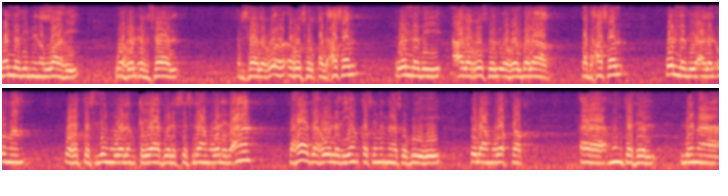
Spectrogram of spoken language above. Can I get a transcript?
فالذي من الله وهو الإرسال إرسال الرسل قد حصل والذي على الرسل وهو البلاغ قد حصل والذي على الأمم وهو التسليم والانقياد والاستسلام والإذعان فهذا هو الذي ينقسم الناس فيه إلى موفق آه ممتثل لما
